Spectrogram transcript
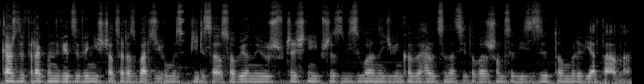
Każdy fragment wiedzy wyniszcza coraz bardziej umysł Pierce'a, osłabiony już wcześniej przez wizualne i dźwiękowe halucynacje towarzyszące wizytom Lewiatana.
